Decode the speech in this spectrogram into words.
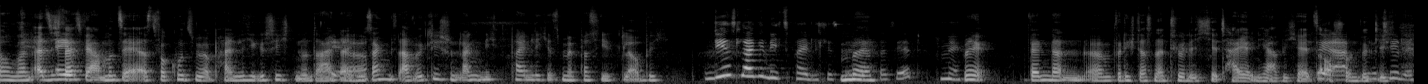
Oh Mann, also ich Ey. weiß, wir haben uns ja erst vor kurzem über peinliche Geschichten unterhalten. Ja. Ich muss sagen, mir ist auch wirklich schon lange nichts Peinliches mehr passiert, glaube ich. Dir ist lange nichts Peinliches mehr Nee. passiert? Nee. Nee, wenn, dann ähm, würde ich das natürlich hier teilen. Hier habe ich ja jetzt auch Ja, schon wirklich natürlich.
